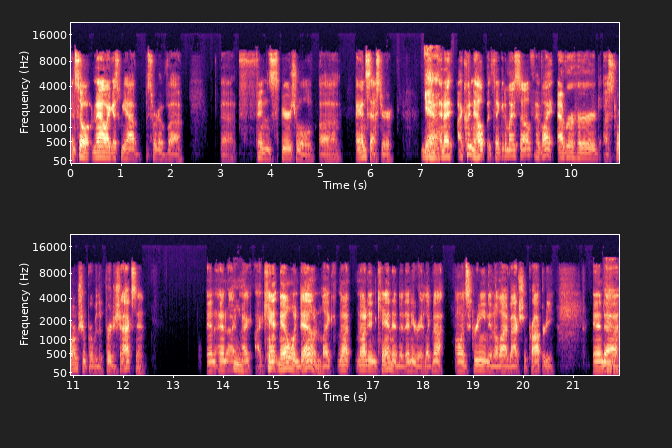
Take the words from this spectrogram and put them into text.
And so now I guess we have sort of uh uh Finn's spiritual uh ancestor yeah. and, and I, I couldn't help but thinking to myself, have I ever heard a stormtrooper with a British accent? And and I, Hmm. I, I can't nail one down, like not not in canon at any rate, like not on screen in a live action property. And Yeah. uh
